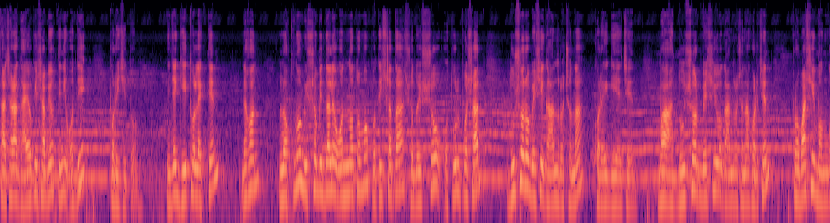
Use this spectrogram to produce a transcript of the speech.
তাছাড়া গায়ক হিসাবেও তিনি অধিক পরিচিত। নিজে গীতও লিখতেন। দেখুন লখনৌ বিশ্ববিদ্যালয়ের অন্যতম প্রতিষ্ঠাতা সদস্য অতুল প্রসাদ দুশোরও বেশি গান রচনা করে গিয়েছেন বা দুশোর বেশিও গান রচনা করেছেন। প্রবাসী বঙ্গ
